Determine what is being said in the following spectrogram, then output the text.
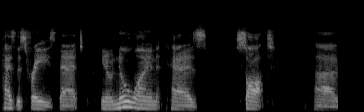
has this phrase that, you know, no one has sought uh,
